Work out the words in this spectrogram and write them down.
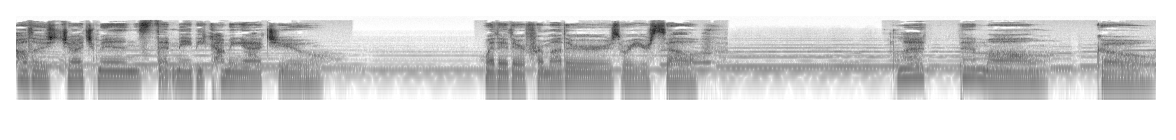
All those judgments that may be coming at you, whether they're from others or yourself. Let them all go.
